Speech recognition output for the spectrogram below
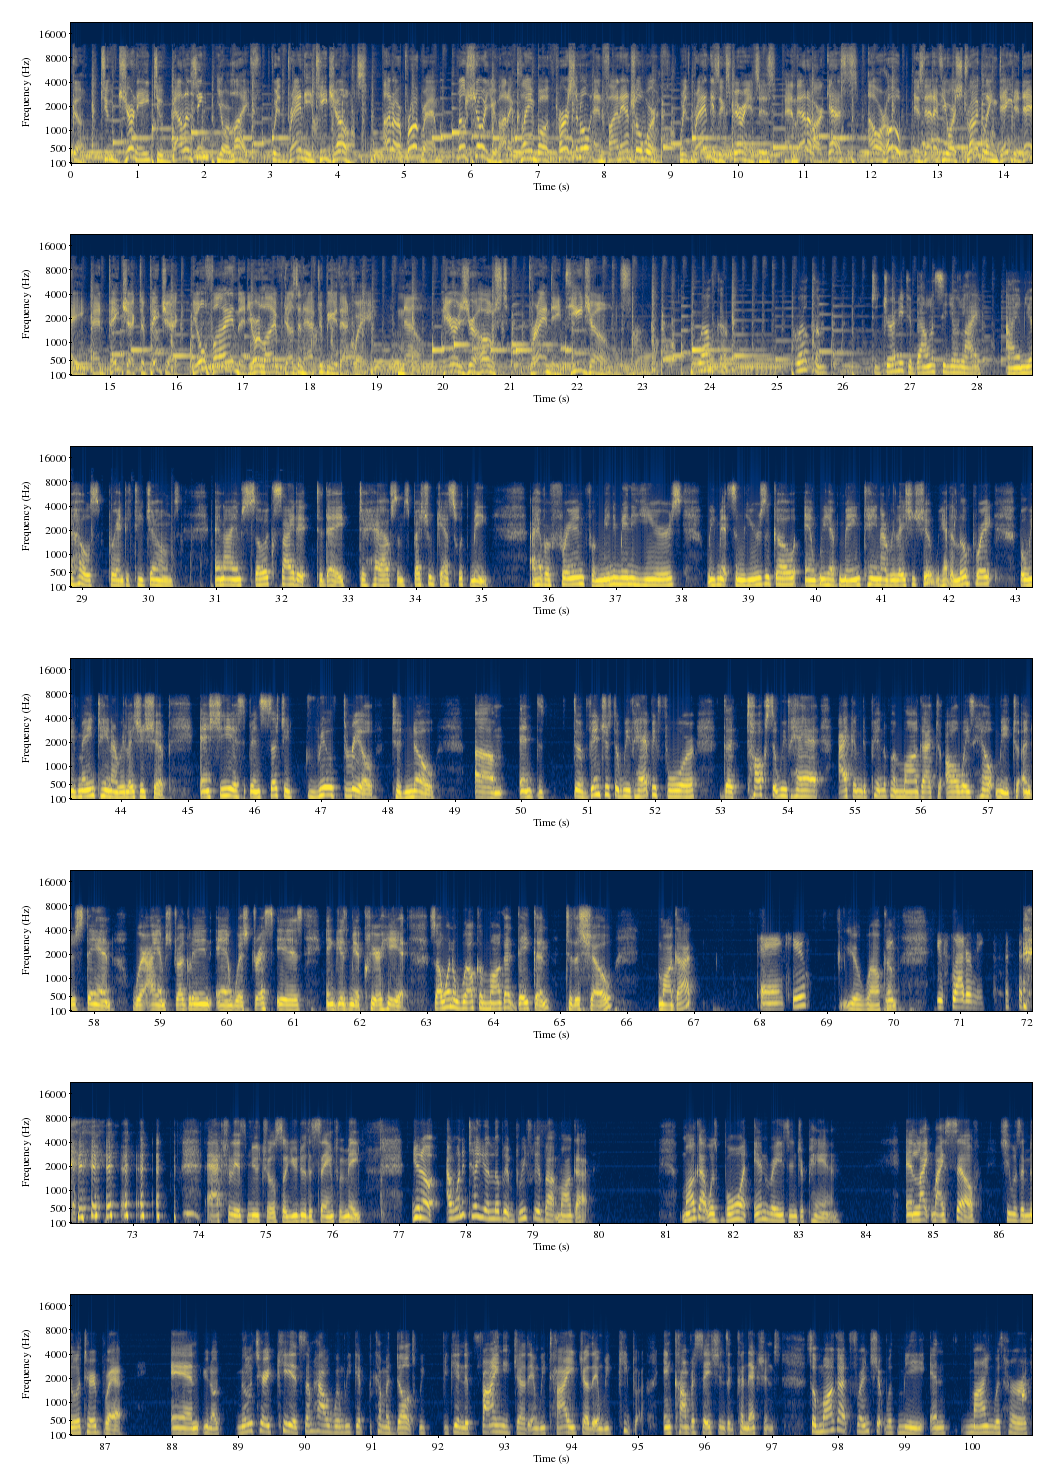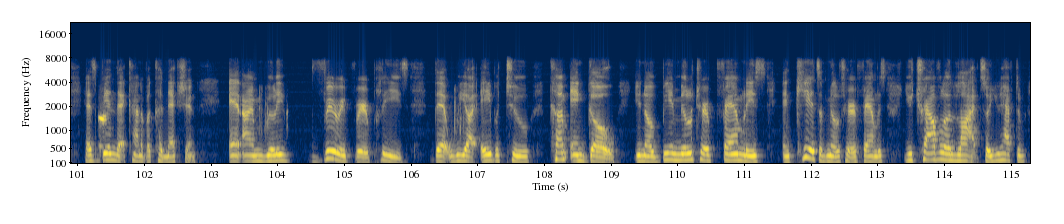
Welcome to Journey to Balancing Your Life with Brandy T. Jones. On our program, we'll show you how to claim both personal and financial worth. With Brandy's experiences and that of our guests, our hope is that if you are struggling day to day and paycheck to paycheck, you'll find that your life doesn't have to be that way. Now, here is your host, Brandy T. Jones. Welcome. Welcome to Journey to Balancing Your Life I am your host, Brandy T. Jones, and I am so excited today to have some special guests with me. I have a friend for many, many years. We met some years ago and we have maintained our relationship. We had a little break, but we've maintained our relationship. And she has been such a real thrill to know um, and to the ventures that we've had before, the talks that we've had, I can depend upon Margot to always help me to understand where I am struggling and where stress is and gives me a clear head. So I want to welcome Margot Dakan to the show. Margot? Thank you. You're welcome. You, you flatter me. Actually, it's mutual, so you do the same for me. You know, I want to tell you a little bit briefly about Margot. Margot was born and raised in Japan. And like myself, she was a military brat. And, you know, military kids, somehow when we get become adults, we begin to find each other and we tie each other and we keep in conversations and connections. So Margot's friendship with me and mine with her has been that kind of a connection. And I'm really very, very pleased that we are able to come and go. You know, being military families and kids of military families, you travel a lot. So you have to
